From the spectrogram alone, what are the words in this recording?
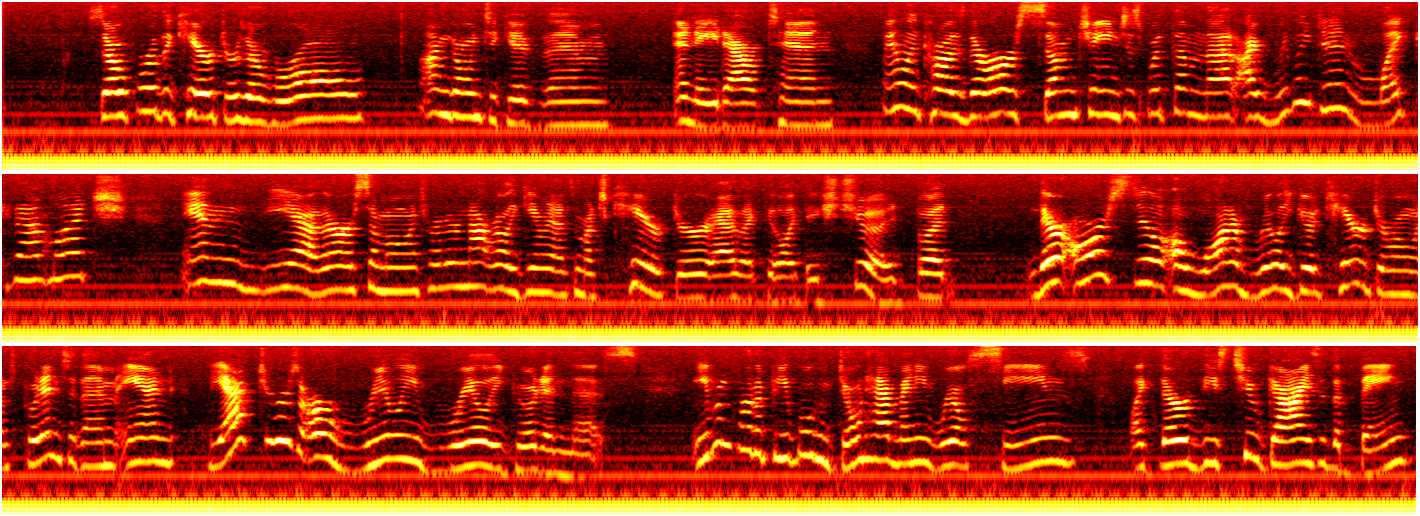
So for the characters overall, I'm going to give them an 8 out of 10. Mainly because there are some changes with them that I really didn't like that much. And yeah, there are some moments where they're not really given as much character as I feel like they should. But there are still a lot of really good character moments put into them, and the actors are really, really good in this. Even for the people who don't have any real scenes, like there are these two guys at the bank,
